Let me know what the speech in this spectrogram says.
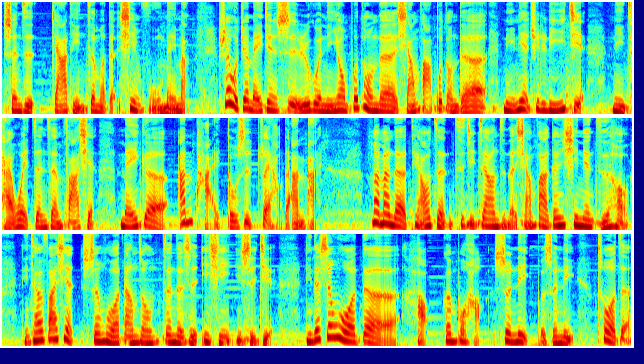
甚至家庭这么的幸福美满。所以，我觉得每一件事，如果你用不同的想法、不同的理念去理解，你才会真正发现每一个安排都是最好的安排。慢慢的调整自己这样子的想法跟信念之后，你才会发现生活当中真的是一心一世界。你的生活的好跟不好，顺利不顺利，挫折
